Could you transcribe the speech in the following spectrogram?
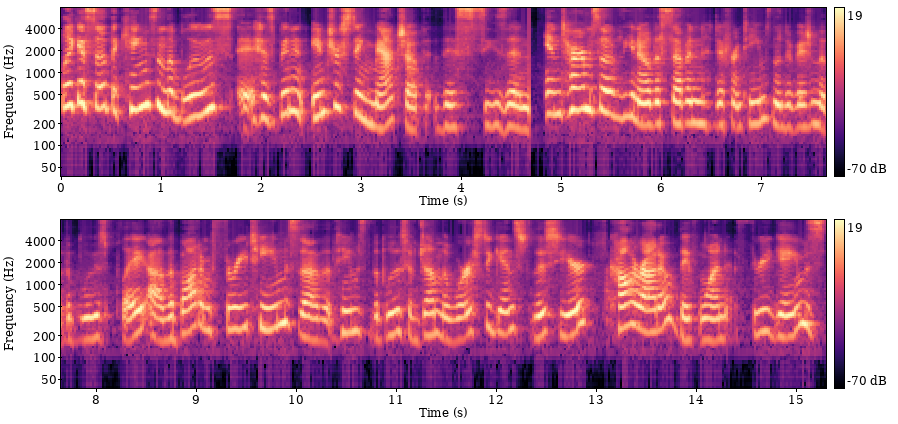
Like I said, the Kings and the Blues has been an interesting matchup this season. In terms of, you know, the seven different teams in the division that the Blues play, uh, the bottom three teams, uh, the teams that the Blues have done the worst against this year Colorado, they've won three games.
